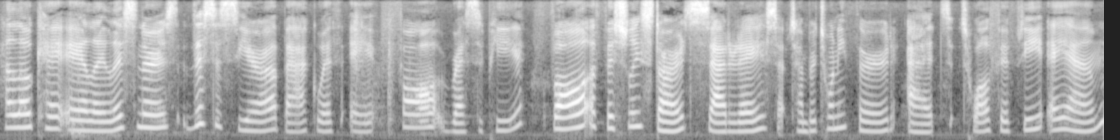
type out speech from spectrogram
Hello, KALA listeners. This is Sierra back with a fall recipe. Fall officially starts Saturday, September 23rd at 12:50 a.m.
